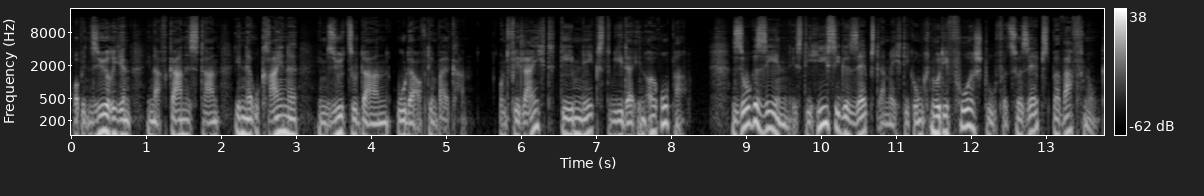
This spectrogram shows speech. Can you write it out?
Ob in Syrien, in Afghanistan, in der Ukraine, im Südsudan oder auf dem Balkan. Und vielleicht demnächst wieder in Europa. So gesehen ist die hiesige Selbstermächtigung nur die Vorstufe zur Selbstbewaffnung,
